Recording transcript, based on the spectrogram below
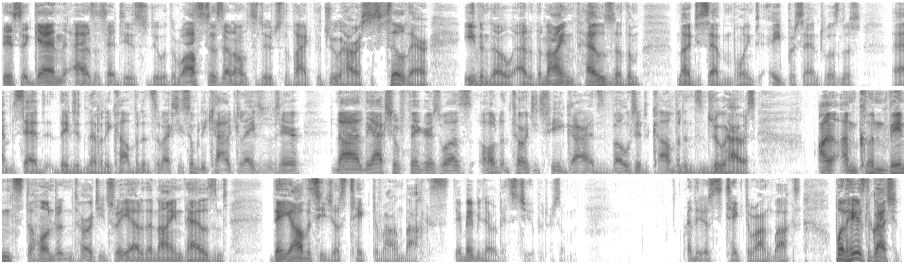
This, again, as I said, is to do with the rosters and also due to the fact that Drew Harris is still there, even though out of the 9,000 of them, 97.8%, wasn't it, um, said they didn't have any confidence. And actually, somebody calculated it here. Now, the actual figures was 133 guards voted confidence in Drew Harris. I, I'm convinced 133 out of the 9,000, they obviously just ticked the wrong box. They maybe they're a bit stupid or something, and they just ticked the wrong box. But here's the question:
